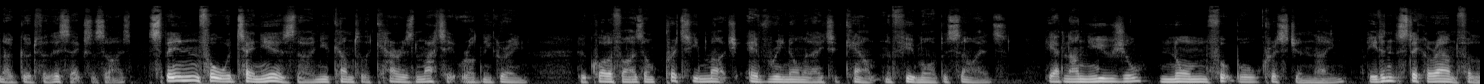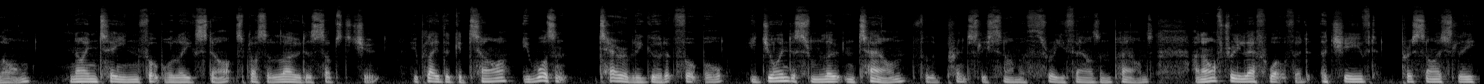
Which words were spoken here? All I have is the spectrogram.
no good for this exercise. Spin forward 10 years though, and you come to the charismatic Rodney Green, who qualifies on pretty much every nominated count and a few more besides. He had an unusual, non football Christian name. He didn't stick around for long 19 Football League starts plus a load as substitute. He played the guitar. He wasn't terribly good at football. He joined us from Luton Town for the princely sum of £3,000 and after he left Watford achieved precisely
